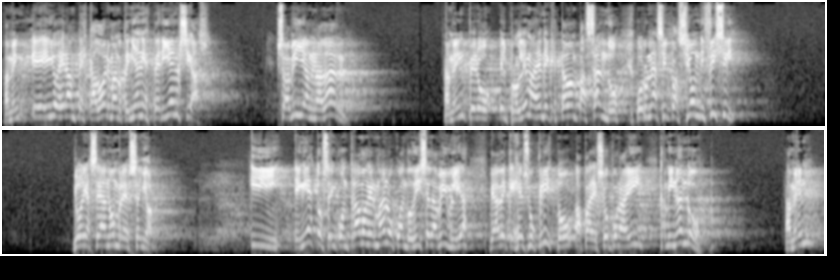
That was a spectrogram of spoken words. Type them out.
Amén. Ellos eran pescadores, hermano, tenían experiencias, sabían nadar. Amén. Pero el problema es de que estaban pasando por una situación difícil. Gloria sea nombre del Señor. Y en esto se encontraban, hermanos, cuando dice la Biblia, vea de que Jesucristo apareció por ahí caminando. Amén.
